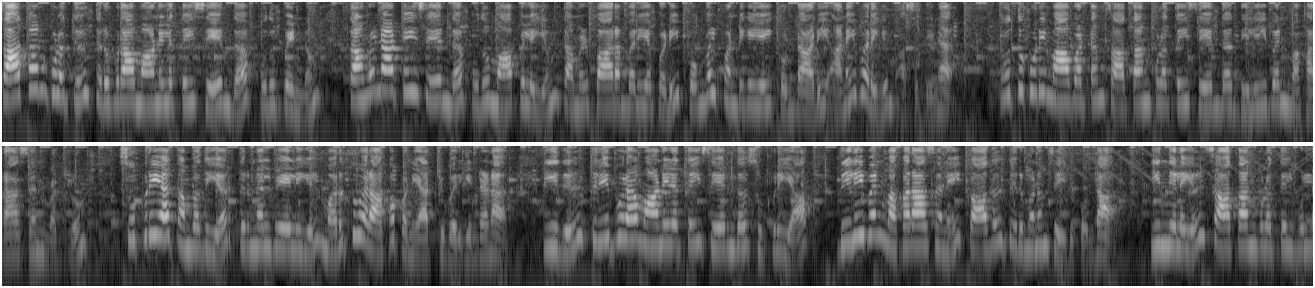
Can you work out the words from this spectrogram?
சாத்தான்குளத்தில் திரிபுரா மாநிலத்தை சேர்ந்த புதுப்பெண்ணும் தமிழ்நாட்டை சேர்ந்த புது மாப்பிள்ளையும் தமிழ் பாரம்பரியப்படி பொங்கல் பண்டிகையை கொண்டாடி அனைவரையும் அசத்தினர். தூத்துக்குடி மாவட்டம் சாத்தான்குளத்தை சேர்ந்த திலீபன் மகராசன் மற்றும் சுப்ரியா தம்பதியர் திருநெல்வேலியில் மருத்துவராக பணியாற்றி வருகின்றனர். இதில் திரிபுரா மாநிலத்தை சேர்ந்த சுப்ரியா திலீபன் மகராசனை காதல் திருமணம் செய்து கொண்டார். இந்நிலையில் சாத்தான்குளத்தில் உள்ள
